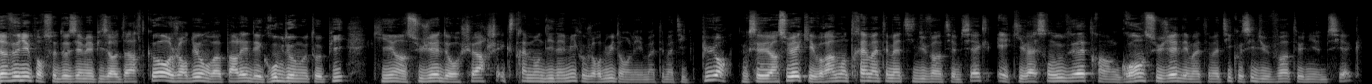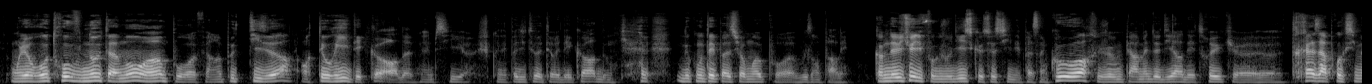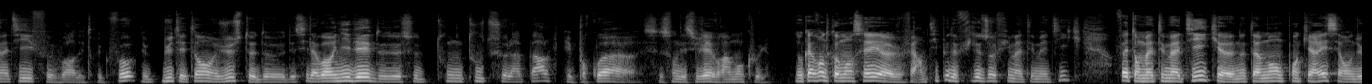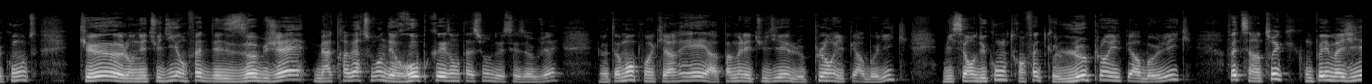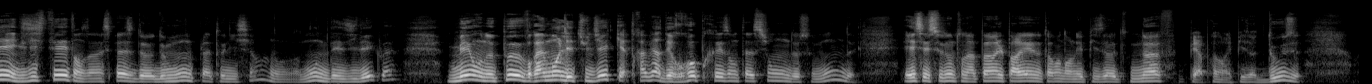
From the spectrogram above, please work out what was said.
Bienvenue pour ce deuxième épisode d'Hardcore. Aujourd'hui, on va parler des groupes de homotopie, qui est un sujet de recherche extrêmement dynamique aujourd'hui dans les mathématiques pures. Donc c'est un sujet qui est vraiment très mathématique du XXe siècle et qui va sans doute être un grand sujet des mathématiques aussi du XXIe siècle. On les retrouve notamment, hein, pour faire un peu de teaser, en théorie des cordes, même si euh, je connais pas du tout la théorie des cordes, donc ne comptez pas sur moi pour euh, vous en parler. Comme d'habitude, il faut que je vous dise que ceci n'est pas un cours, que je vais me permettre de dire des trucs euh, très approximatifs, voire des trucs faux. Le but étant juste d'essayer d'avoir une idée de ce dont tout cela parle et pourquoi ce sont des sujets vraiment cool. Donc avant de commencer, euh, je vais faire un petit peu de philosophie mathématique. En fait, en mathématiques, euh, notamment Poincaré s'est rendu compte que l'on étudie en fait des objets, mais à travers souvent des représentations de ces objets. Et notamment Poincaré a pas mal étudié le plan hyperbolique, mais il s'est rendu compte qu'en fait que le plan hyperbolique, en fait c'est un truc qu'on peut imaginer exister dans un espèce de, de, monde platonicien, dans un monde des idées quoi, mais on ne peut vraiment l'étudier qu'à travers des représentations de ce monde. Et c'est ce dont on a pas mal parlé, notamment dans l'épisode 9, puis après dans l'épisode 12.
